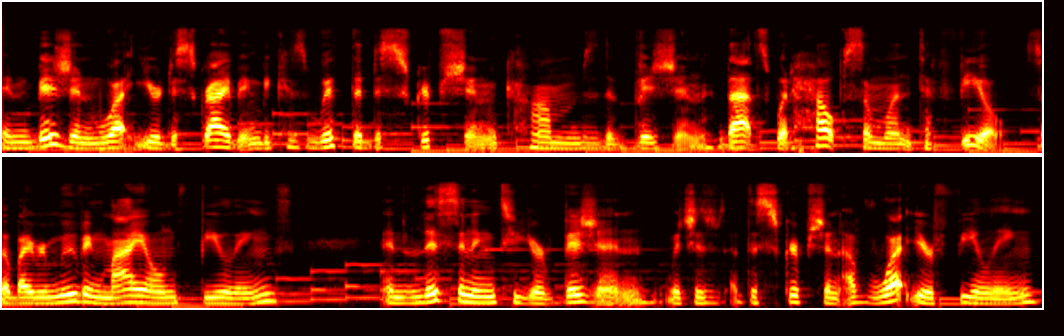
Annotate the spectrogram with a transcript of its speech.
envision what you're describing because with the description comes the vision. That's what helps someone to feel. So, by removing my own feelings, and listening to your vision, which is a description of what you're feeling,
